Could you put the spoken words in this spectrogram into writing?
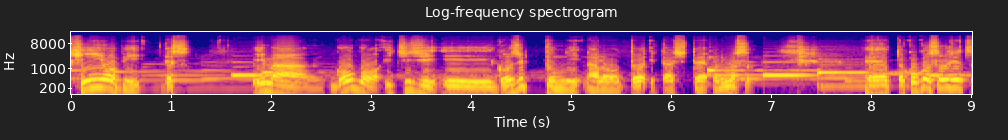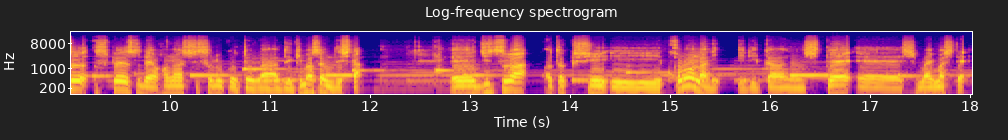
金曜日です。今午後1時50分になろうといたしております。えー、っとここ数日スペースでお話しすることができませんでした。えー、実は私、コロナに罹患して、えー、しまいまして、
